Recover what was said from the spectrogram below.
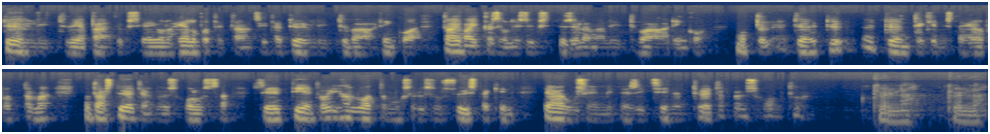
työhön liittyviä päätöksiä, joilla helpotetaan sitä työhön liittyvää ahdinkoa, tai vaikka se olisi yksityiselämään liittyvä ahdinko, mutta työ, työ, työn tekemistä helpottamaan. Mutta taas työterveyshuollossa se tieto ihan luottamuksellisuussyistäkin jää useimmiten sitten sinne työterveyshuoltoon. Kyllä, kyllä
